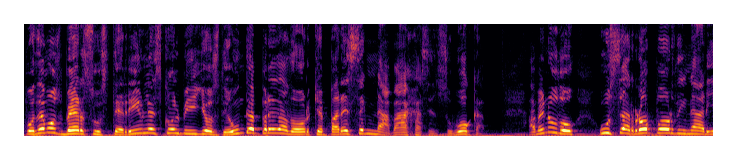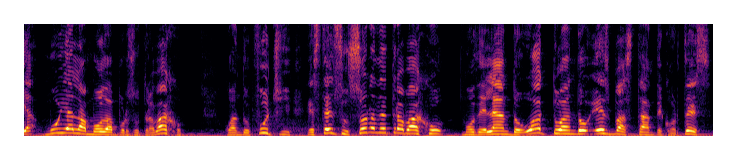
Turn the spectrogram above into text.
podemos ver sus terribles colmillos de un depredador que parecen navajas en su boca. A menudo usa ropa ordinaria muy a la moda por su trabajo. Cuando Fuchi está en su zona de trabajo, modelando o actuando es bastante cortés,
